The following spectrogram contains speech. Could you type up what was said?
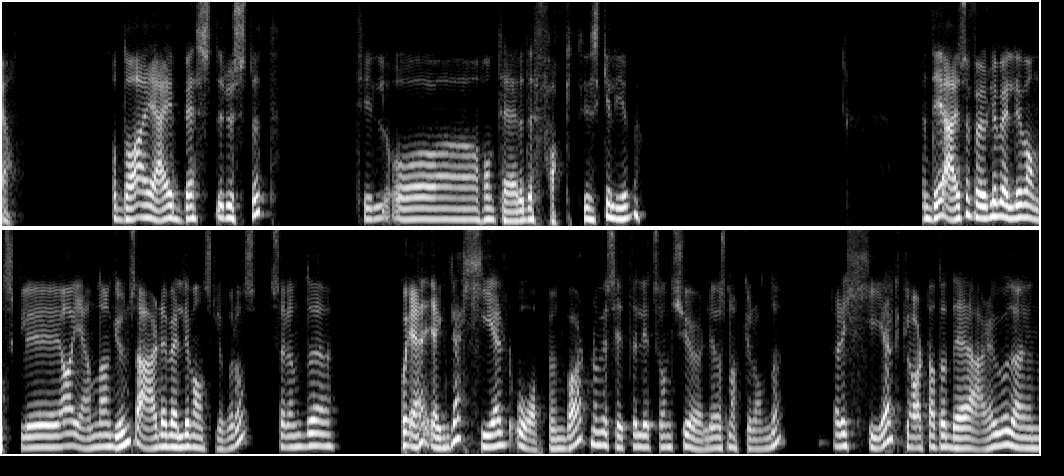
Ja. Og da er jeg best rustet til å håndtere det faktiske livet. Men det er jo selvfølgelig veldig vanskelig, av en eller annen grunn så er det veldig vanskelig for oss. Selv om det på en, egentlig er helt åpenbart når vi sitter litt sånn kjølig og snakker om det. Så er det helt klart at det er jo den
